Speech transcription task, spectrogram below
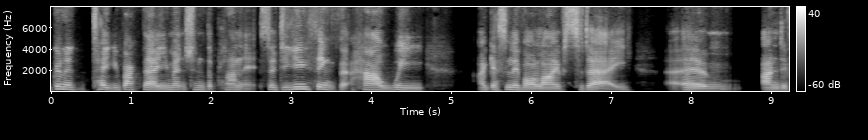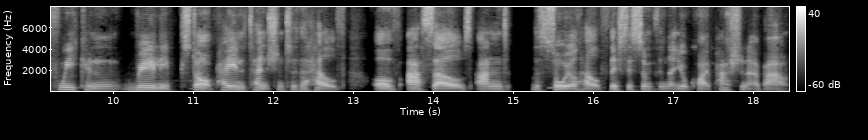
going to take you back there. You mentioned the planet. So do you think that how we, I guess, live our lives today, um, and if we can really start paying attention to the health of ourselves and the soil health, this is something that you're quite passionate about.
